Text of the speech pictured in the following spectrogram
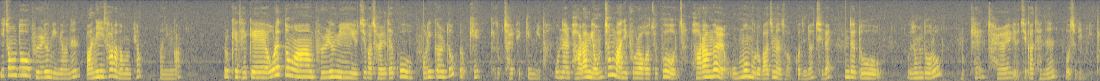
이 정도 볼륨이면 은 많이 살아남은 편? 아닌가? 이렇게 되게 오랫동안 볼륨이 유지가 잘 되고 머릿결도 이렇게 계속 잘 빗깁니다. 오늘 바람이 엄청 많이 불어가지고 바람을 온몸으로 맞으면서 왔거든요, 집에. 근데도 이 정도로 이렇게 잘 유지가 되는 모습입니다.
